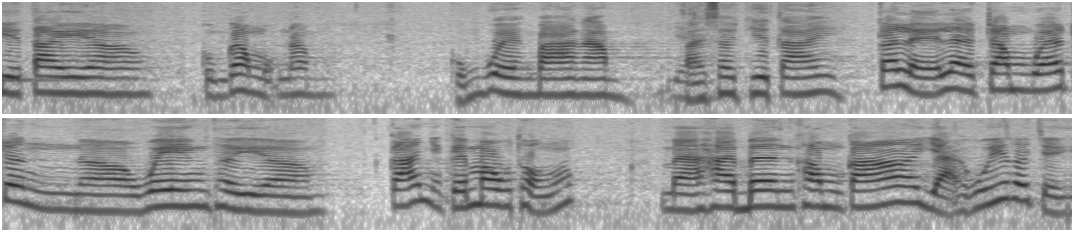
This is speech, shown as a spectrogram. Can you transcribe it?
chia tay ờ, cũng gần một năm. Cũng quen 3 năm Dạ. Tại sao chia tay? Có lẽ là trong quá trình ờ, quen thì ờ, có những cái mâu thuẫn mà hai bên không có giải quyết đó chị.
